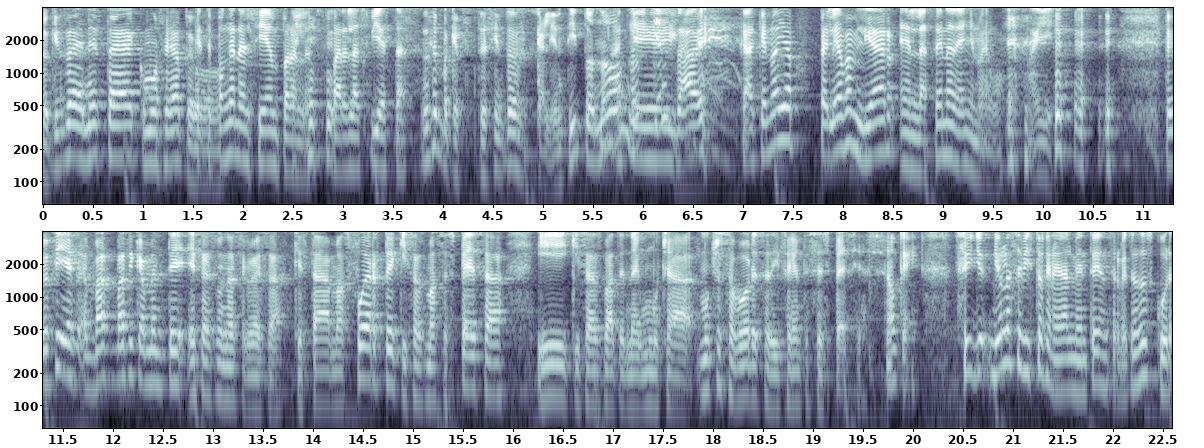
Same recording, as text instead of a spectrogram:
Ah, quién sabe en esta cómo sea, pero... Que te pongan al 100 para las, para las fiestas. no sé, porque te sientas calientito, ¿no? no que, quién sabe. A que no haya pelea familiar en la cena de Año Nuevo. Ahí. pero sí, es, básicamente esa es una cerveza que está más fuerte, quizás más espesa y quizás va a tener mucha, muchos sabores a diferentes especias. Ok. Sí, yo, yo las he visto generalmente en cervezas oscuras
